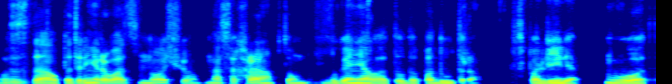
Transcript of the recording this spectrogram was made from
в зал потренироваться ночью. Нас охрана потом выгоняла оттуда под утро, спалили. Вот.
